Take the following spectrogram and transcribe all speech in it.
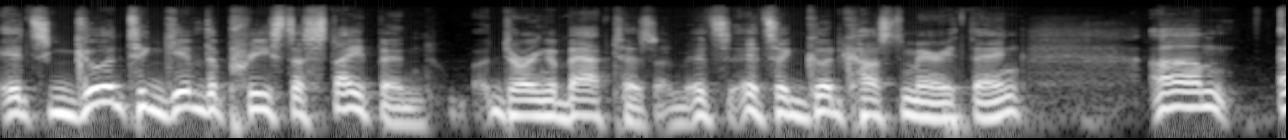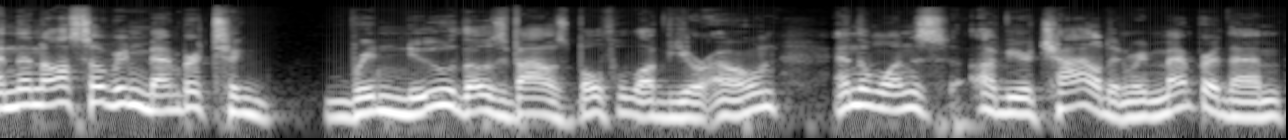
it's good to give the priest a stipend during a baptism. It's it's a good customary thing. Um, and then also remember to renew those vows, both of your own and the ones of your child, and remember them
